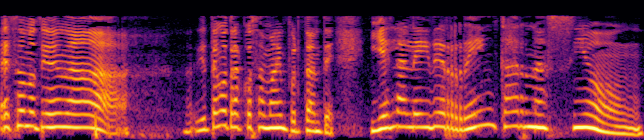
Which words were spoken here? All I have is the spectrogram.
eso no tiene nada, yo tengo otra cosa más importante, y es la ley de reencarnación.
